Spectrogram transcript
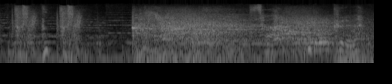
さあどう来る？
